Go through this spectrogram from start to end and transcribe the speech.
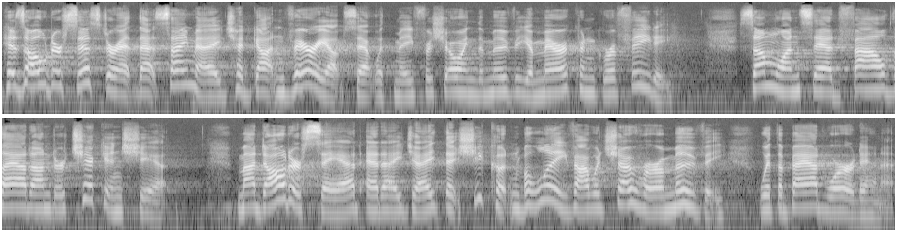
His older sister at that same age had gotten very upset with me for showing the movie American Graffiti. Someone said, file that under chicken shit. My daughter said at age eight that she couldn't believe I would show her a movie with a bad word in it.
